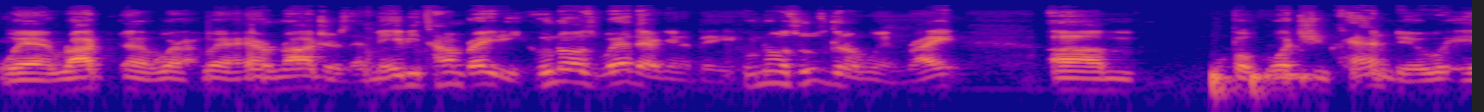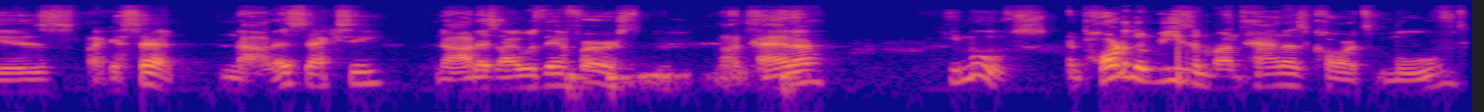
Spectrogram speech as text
where Rod, uh, where, where Aaron Rodgers and maybe Tom Brady. Who knows where they're going to be? Who knows who's going to win? Right. Um, but what you can do is, like I said, not as sexy, not as I was there first. Montana, he moves, and part of the reason Montana's cards moved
